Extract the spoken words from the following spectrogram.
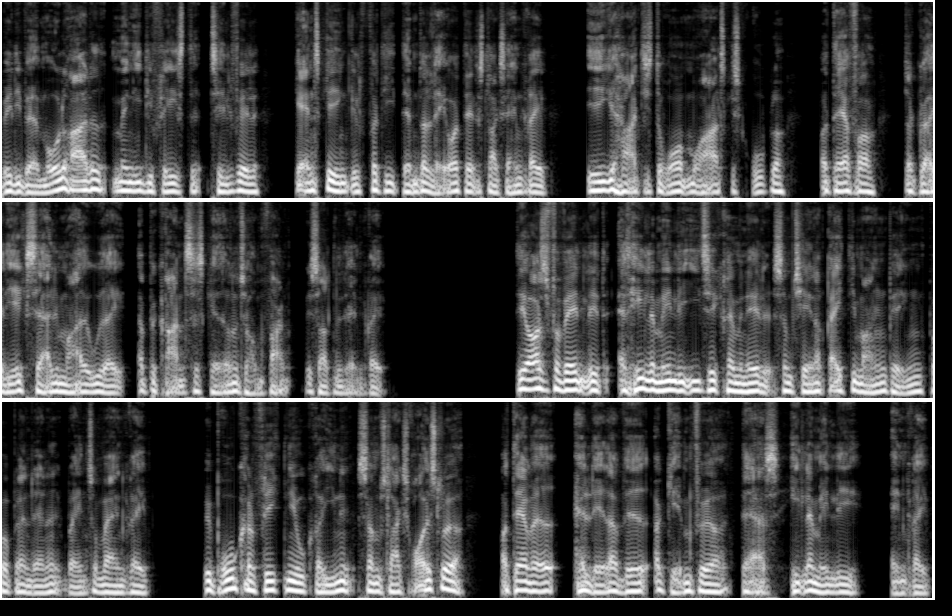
vil de være målrettet, men i de fleste tilfælde ganske enkelt, fordi dem, der laver den slags angreb, ikke har de store moralske skrubler, og derfor så gør de ikke særlig meget ud af at begrænse skaderne til omfang ved sådan et angreb. Det er også forventeligt, at helt almindelige IT-kriminelle, som tjener rigtig mange penge på blandt andet ransomware-angreb, vil bruge konflikten i Ukraine som en slags røgslør, og dermed have lettere ved at gennemføre deres helt almindelige angreb.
